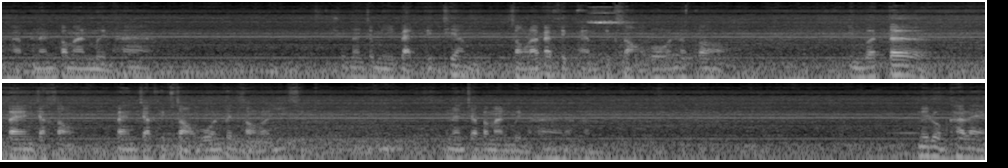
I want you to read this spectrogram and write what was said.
นะครับอันนั้นประมาณ 1 5ื่นชุดนั้นจะมีแบตลิเธียม 280 แอมป์ 12 โวลต์ แล้วก็อินเวอร์เตอร์แปลงจาก 2 แปลงจาก 12 โวลต์ เป็น 220อันนั้นจะประมาณ 15,000นะครับ ไม่รวมค่าแรง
